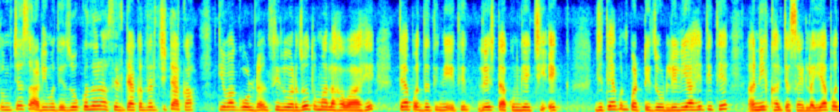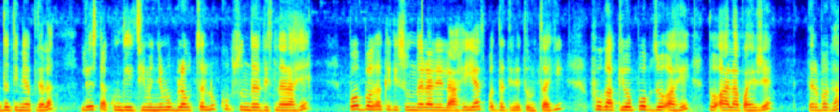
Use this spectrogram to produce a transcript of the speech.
तुमच्या साडीमध्ये जो कलर असेल त्या कलरची टाका किंवा गोल्डन सिल्वर जो तुम्हाला हवा आहे त्या पद्धतीने इथे लेस टाकून घ्यायची एक जिथे आपण पट्टी जोडलेली आहे तिथे आणि खालच्या साईडला या पद्धतीने आपल्याला लेस टाकून घ्यायची. म्हणजे मग ब्लाऊजचा लूक खूप सुंदर दिसणार आहे. पप बघा किती सुंदर आलेला आहे. याच पद्धतीने तुमचाही फुगा किंवा पप जो आहे तो आला पाहिजे. तर बघा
